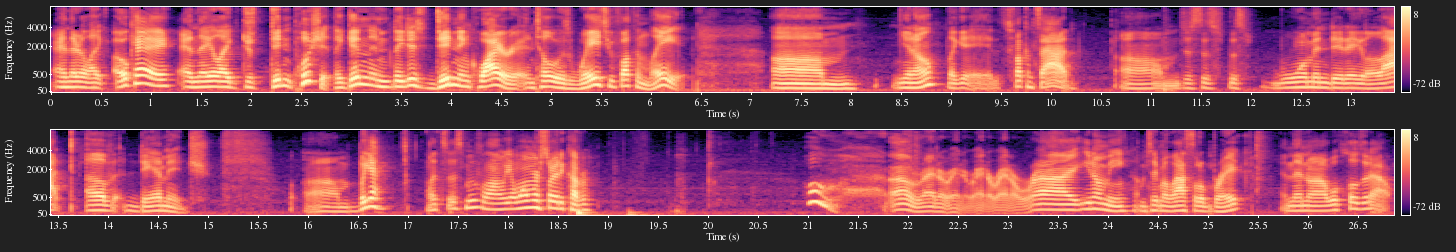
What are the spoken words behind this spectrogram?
And they're like, okay, and they like just didn't push it. They didn't, and they just didn't inquire it until it was way too fucking late. Um, you know, like it, it's fucking sad. Um, just this this woman did a lot of damage. Um, but yeah, let's let's move along. We got one more story to cover. Whew. All right, all right, all right, all right, all right. You know me. I'm taking my last little break, and then uh, we'll close it out.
